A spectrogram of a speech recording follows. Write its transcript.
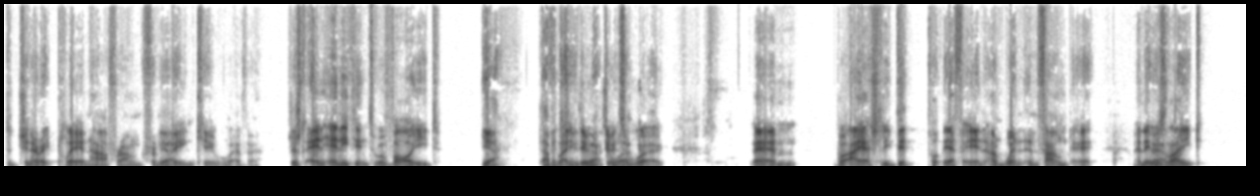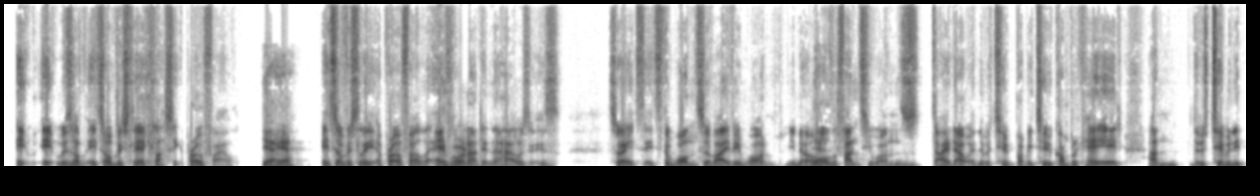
the generic plain half round from Yeah. B and Q, whatever. Just any, anything to avoid yeah, having like to do doing, doing work. some work. Um, but I actually did put the effort in and went and found it, and it was like it. It was. It's obviously a classic profile. Yeah, yeah. It's obviously a profile that everyone had in their houses. So it's it's the one surviving one. You know, Yeah. all the fancy ones died out, and they were too probably too complicated, and there was too many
